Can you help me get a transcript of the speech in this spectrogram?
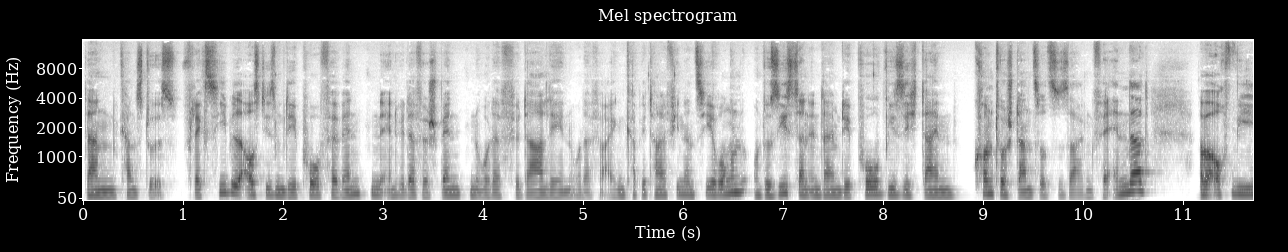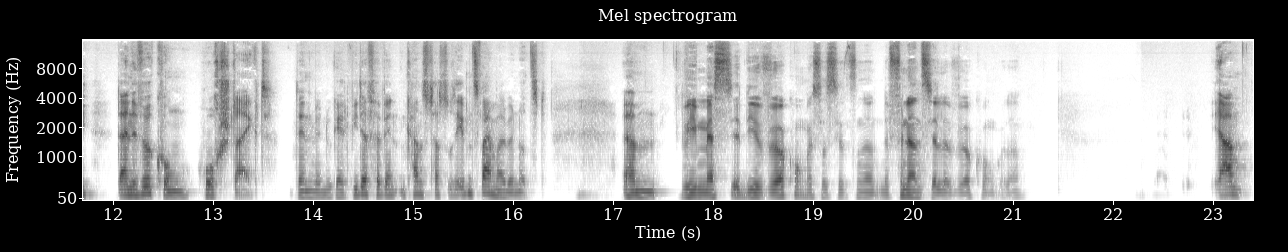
dann kannst du es flexibel aus diesem Depot verwenden, entweder für Spenden oder für Darlehen oder für Eigenkapitalfinanzierungen. Und du siehst dann in deinem Depot, wie sich dein Kontostand sozusagen verändert, aber auch wie deine Wirkung hochsteigt. Denn wenn du Geld wiederverwenden kannst, hast du es eben zweimal benutzt. Ähm, Wie messt ihr die Wirkung? Ist das jetzt eine, eine finanzielle Wirkung, oder? Ja,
